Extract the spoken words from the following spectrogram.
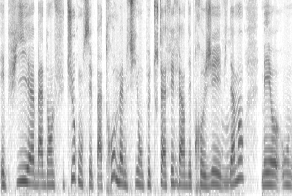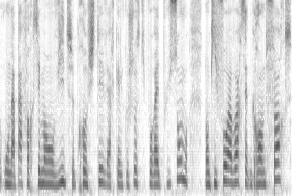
Et puis euh, bah, dans le futur, on ne sait pas trop, même si on peut tout à fait faire des projets évidemment, mais euh, on on n'a pas forcément envie de se projeter vers quelque chose qui pourrait être plus sombre. Donc il faut avoir cette grande force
